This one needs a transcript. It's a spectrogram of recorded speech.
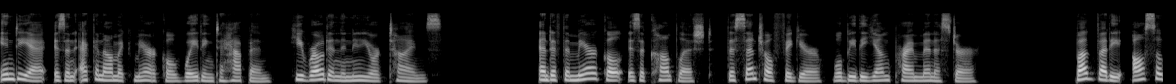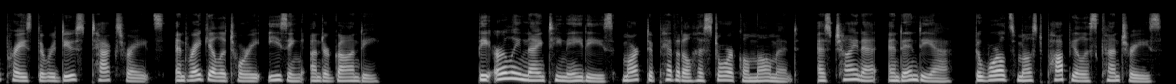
India is an economic miracle waiting to happen, he wrote in the New York Times. And if the miracle is accomplished, the central figure will be the young Prime Minister. Bhagwati also praised the reduced tax rates and regulatory easing under Gandhi. The early 1980s marked a pivotal historical moment, as China and India, the world's most populous countries,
